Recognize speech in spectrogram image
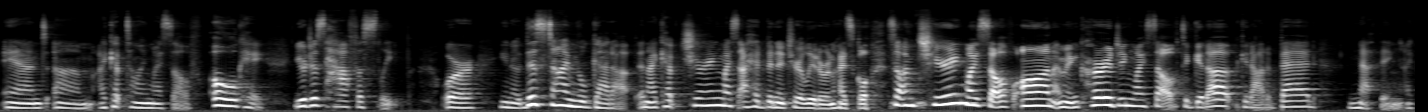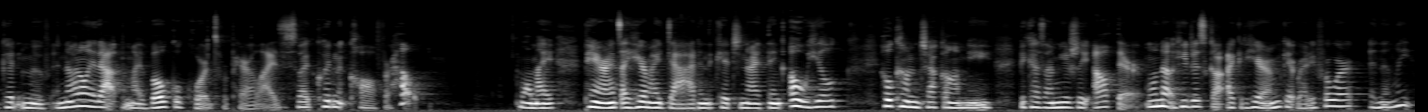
And um, I kept telling myself, oh, okay, you're just half asleep. Or, you know, this time you'll get up. And I kept cheering myself. I had been a cheerleader in high school. So I'm cheering myself on. I'm encouraging myself to get up, get out of bed. Nothing. I couldn't move. And not only that, but my vocal cords were paralyzed. So I couldn't call for help well my parents i hear my dad in the kitchen i think oh he'll he'll come check on me because i'm usually out there. Well no he just got i could hear him get ready for work and then leave.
